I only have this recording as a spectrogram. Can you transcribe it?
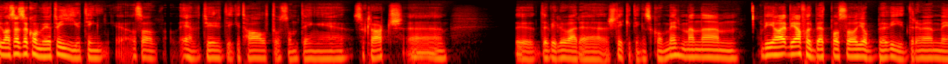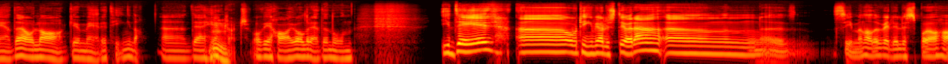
uansett så kommer vi jo til å gi ut ting, altså eventyr digitalt og sånne ting, så klart. Eh, det, det vil jo være slike ting som kommer, men vi, har, vi har forberedt på oss å jobbe videre med det og lage mer ting, da. Eh, det er helt Mm. klart. Og vi har jo allerede noen ideer uh, over ting vi har lyst til å gjøre. Uh, Simen hadde veldig lyst på å ha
